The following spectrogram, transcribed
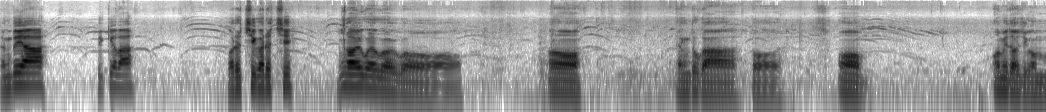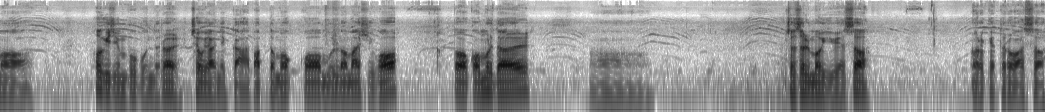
앵두야 비켜봐. 그렇지 그렇지. 아이고 아이고 아이고. 어 앵두가 또, 어, 어미도 지금 뭐, 허기진 부분들을 채워야 하니까 밥도 먹고, 물도 마시고, 또 꼬물이들, 어, 젖을 먹이기 위해서, 이렇게 들어와서,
